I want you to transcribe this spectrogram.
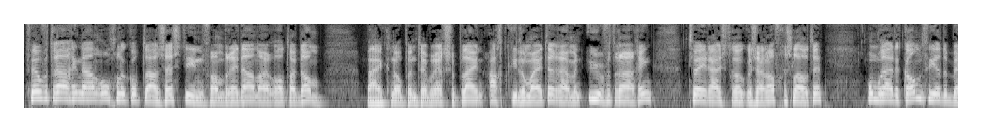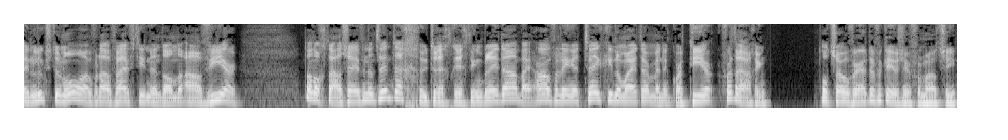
Veel vertraging na een ongeluk op de A16 van Breda naar Rotterdam. Bij knooppunt Terbrechtseplein 8 kilometer, ruim een uur vertraging. Twee rijstroken zijn afgesloten. Omrijden kan via de Benelux-tunnel over de A15 en dan de A4. Dan nog de A27, Utrecht richting Breda bij Avelingen 2 kilometer met een kwartier vertraging. Tot zover de verkeersinformatie.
